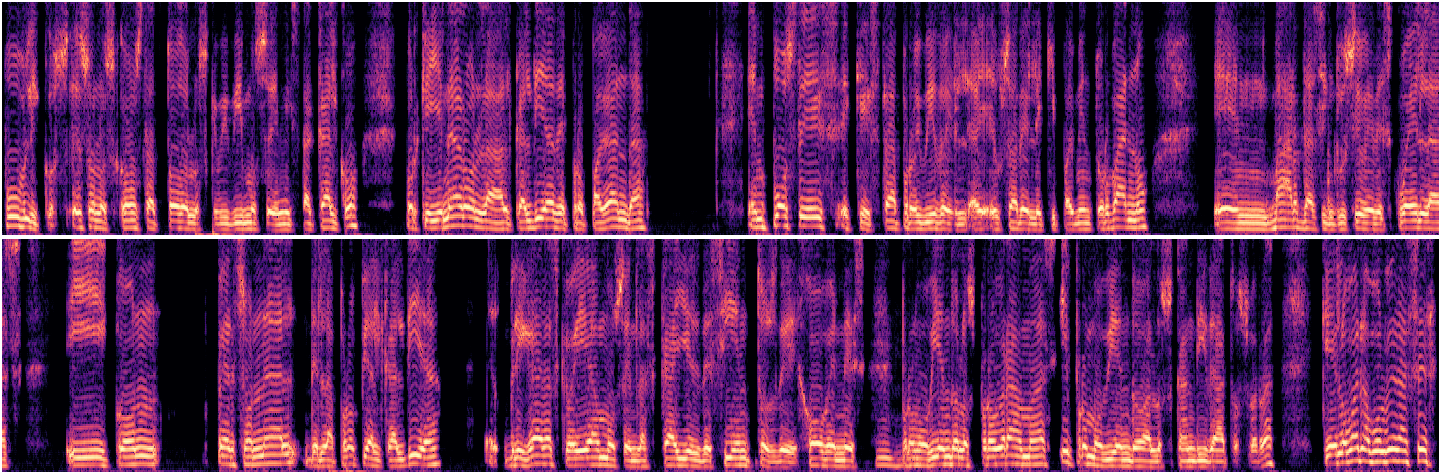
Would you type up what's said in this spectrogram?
públicos. Eso nos consta a todos los que vivimos en Iztacalco, porque llenaron la alcaldía de propaganda en postes eh, que está prohibido eh, usar el equipamiento urbano, en bardas inclusive de escuelas, y con personal de la propia alcaldía, eh, brigadas que veíamos en las calles de cientos de jóvenes promoviendo los programas y promoviendo a los candidatos, ¿verdad? Que lo van a volver a hacer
